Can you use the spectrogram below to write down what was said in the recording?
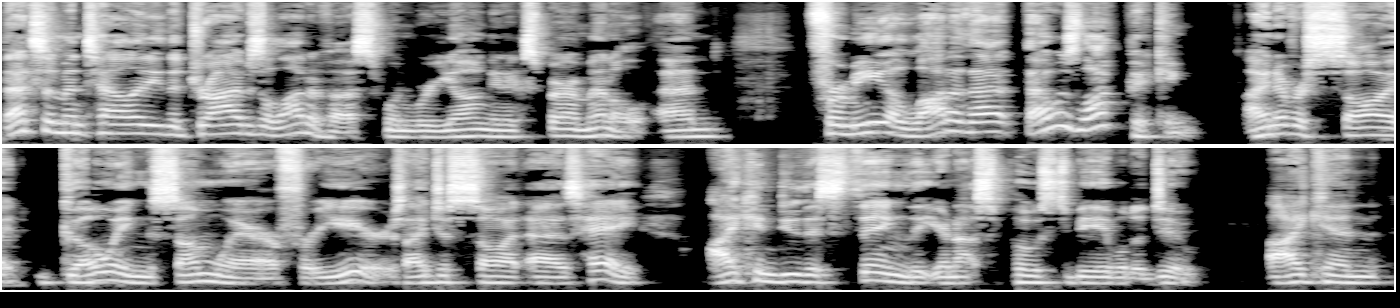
That's a mentality that drives a lot of us when we're young and experimental. And for me, a lot of that, that was lockpicking. I never saw it going somewhere for years. I just saw it as, hey, I can do this thing that you're not supposed to be able to do. I can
